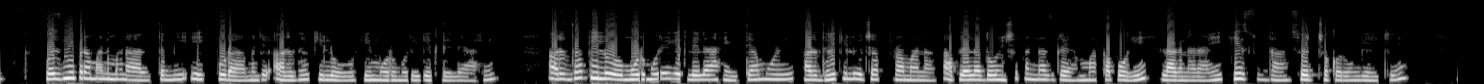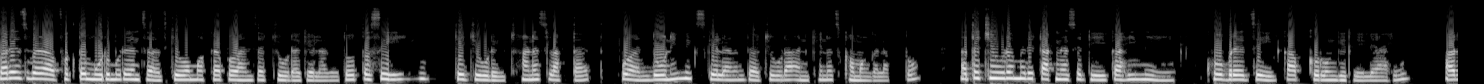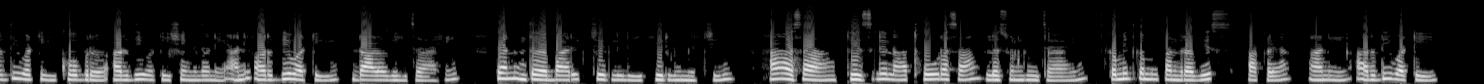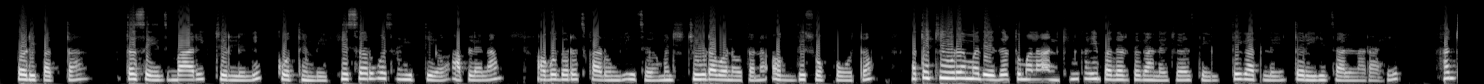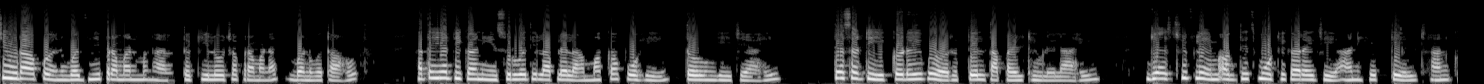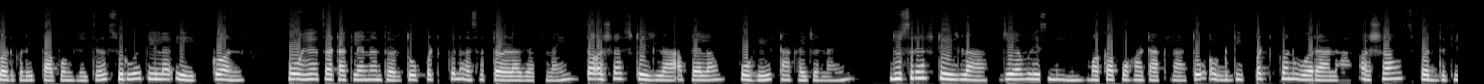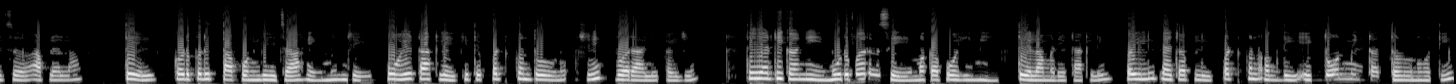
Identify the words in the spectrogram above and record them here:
वजनी प्रमाण म्हणाल तर मी एक पुडा म्हणजे अर्धा किलो हे मुरमुरे घेतलेले आहे. अर्धा किलो मुरमुरे घेतलेले आहे त्यामुळे अर्धा किलोच्या प्रमाणात आपल्याला दोनशे पन्नास ग्रॅम मका पोहे लागणार आहे. हे सुद्धा स्वच्छ करून घ्यायचे. बरेच वेळा फक्त मुरमुऱ्यांचाच किंवा मका पोह्यांचा चिवडा केला जातो. तसेही ते चिवडे छानच लागतात. पण दोन्ही मिक्स केल्यानंतर चिवडा आणखीनच खमंग लागतो. आता चिवड्यामध्ये टाकण्यासाठी काही मी खोबऱ्याचे काप करून घेतलेले आहे. अर्धी वाटी खोबरं अर्धी वाटी शेंगदाणे आणि अर्धी वाटी डाळ घ्यायचं आहे. त्यानंतर बारीक चिरलेली हिरवी मिरची. हा असा ठेचलेला थोडासा लसूण घ्यायचा आहे. कमीत कमी पंधरा वीस पाकळ्या आणि अर्धी वाटी कढीपत्ता तसेच बारीक चिरलेली कोथिंबीर. हे सर्व साहित्य आपल्याला अगोदरच काढून घ्यायचं म्हणजे चिवडा बनवताना अगदी सोपं होतं. आता चिवड्यामध्ये जर तुम्हाला आणखीन काही पदार्थ घालायचे असतील ते घातले तरीही चालणार आहे. हा चिवडा आपण वजनी प्रमाण म्हणाल तर किलोच्या प्रमाणात बनवत आहोत. आता या ठिकाणी सुरुवातीला आपल्याला मका पोहे तळून घ्यायचे आहे. त्यासाठी कढईवर तेल तापायला ठेवलेलं आहे. गॅसची फ्लेम अगदीच मोठी करायची आणि हे तेल छान कडकडीत तापून घ्यायचं. सुरुवातीला एक कण पोह्याचा टाकल्यानंतर तो पटकन असा तळला जात नाही. तर अशा स्टेजला आपल्याला पोहे टाकायचे नाही. दुसऱ्या स्टेजला ज्यावेळेस मी मका पोहा टाकला तो अगदी पटकन वर आला. अशाच पद्धतीचं आपल्याला तेल कडकडीत तापून घ्यायचं आहे. म्हणजे पोहे टाकले की ते पटकन तळून असे वर आले पाहिजे. ते या ठिकाणी मुठभर असे मका पोहे मी तेलामध्ये टाकले. पहिली बॅच आपली पटकन अगदी एक दोन मिनिटात तळून होती.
